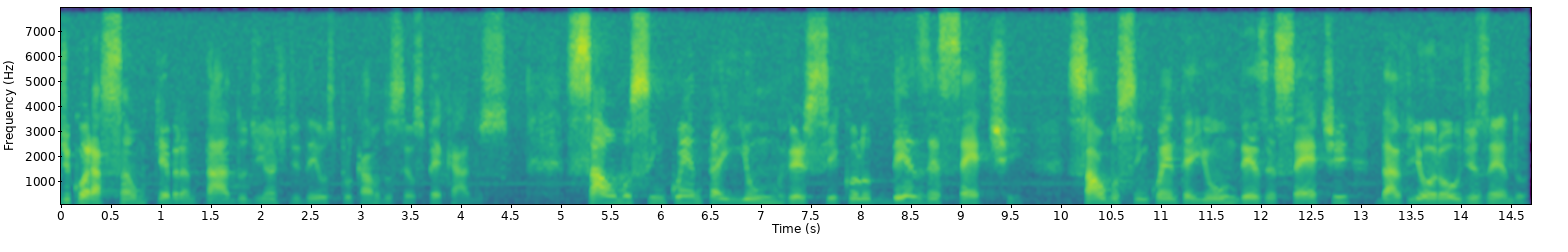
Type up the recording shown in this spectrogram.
de coração quebrantado diante de Deus por causa dos seus pecados. Salmo 51, versículo 17. Salmo 51, 17, Davi orou dizendo:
